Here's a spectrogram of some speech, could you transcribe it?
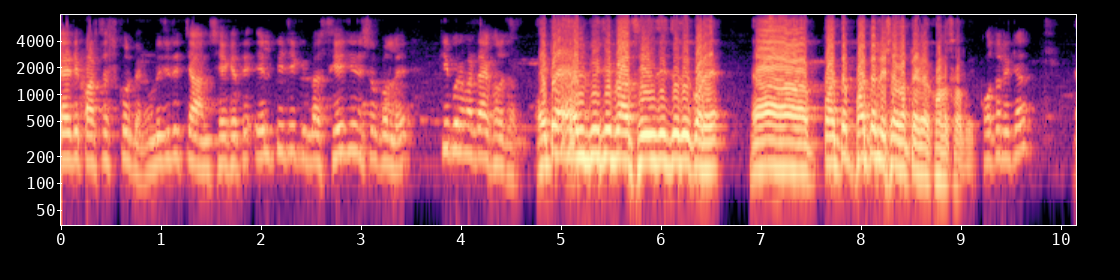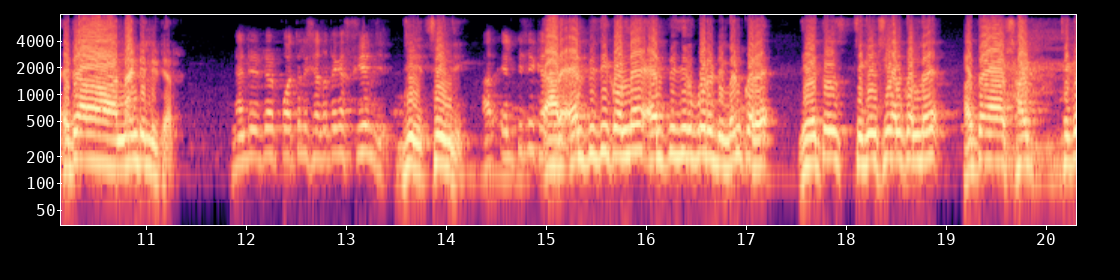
গাড়িটি পারচেস করবেন উনি যদি চান সেক্ষেত্রে এলপিজি কিংবা সিএনজি ইনস্টল করলে কি পরিমাণ টাকা খরচ হবে? এটা এলপিজি বা সিএনজি যদি করে পঁয়তাল্লিশ হাজার টাকা খরচ হবে। কত লিটার এটা নাইনটি লিটার নাইনটি লিটার পঁয়তাল্লিশ হাজার টাকা সিএনজি জি সিএনজি আর এলপিজি আর এলপিজি করলে এলপিজির উপরে ডিপেন্ড করে যেহেতু সিকেন্সিয়াল করলে হয়তো ষাট থেকে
